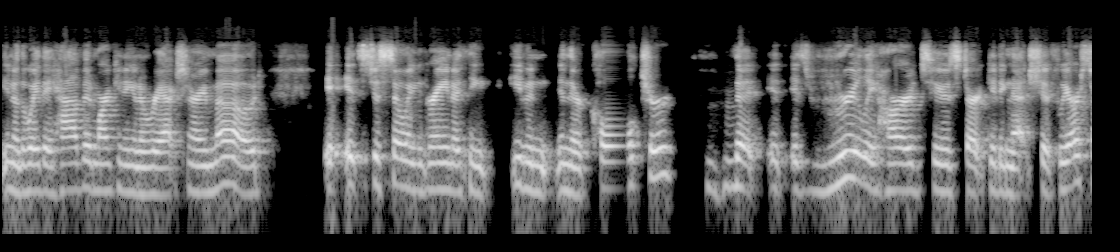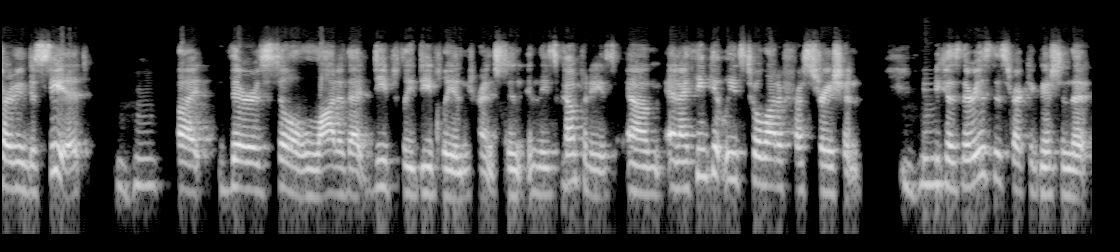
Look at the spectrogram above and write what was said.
you know, the way they have been marketing in a reactionary mode. It, it's just so ingrained, I think, even in their culture, mm-hmm. that it, it's really hard to start getting that shift. We are starting to see it, Mm-hmm. But there is still a lot of that deeply, deeply entrenched in, in these companies. Um, and I think it leads to a lot of frustration mm-hmm. because there is this recognition that,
